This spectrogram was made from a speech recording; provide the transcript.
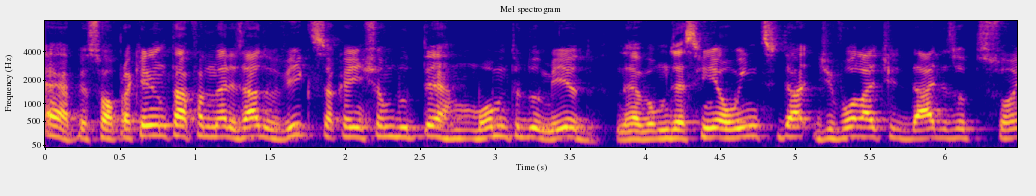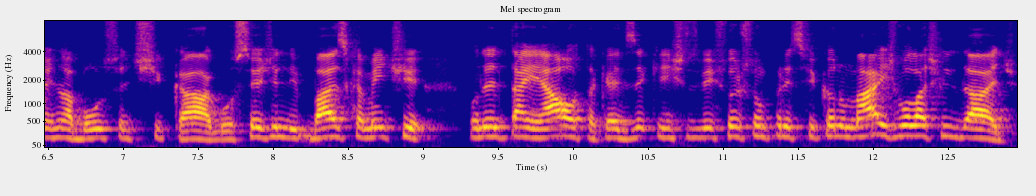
É, pessoal, para quem não está familiarizado, o VIX é o que a gente chama do termômetro do medo, né? Vamos dizer assim, é o índice de volatilidade das opções na Bolsa de Chicago. Ou seja, ele basicamente, quando ele está em alta, quer dizer que os investidores estão precificando mais volatilidade,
